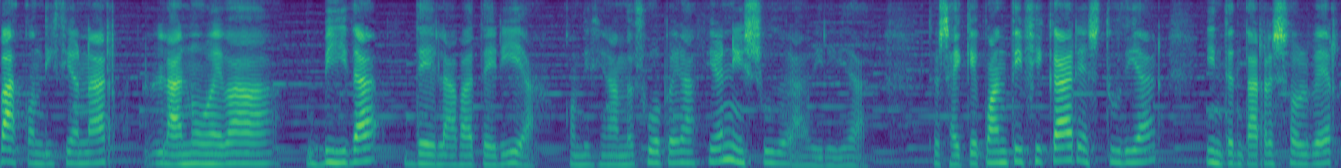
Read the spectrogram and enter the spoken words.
va a condicionar la nueva vida de la batería, condicionando su operación y su durabilidad. Entonces hay que cuantificar, estudiar, intentar resolver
